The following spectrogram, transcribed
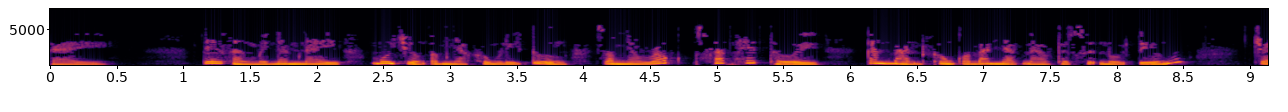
dài. Tiếc rằng mấy năm nay, môi trường âm nhạc không lý tưởng, dòng nhạc rock sắp hết thời, căn bản không có ban nhạc nào thật sự nổi tiếng. Cho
